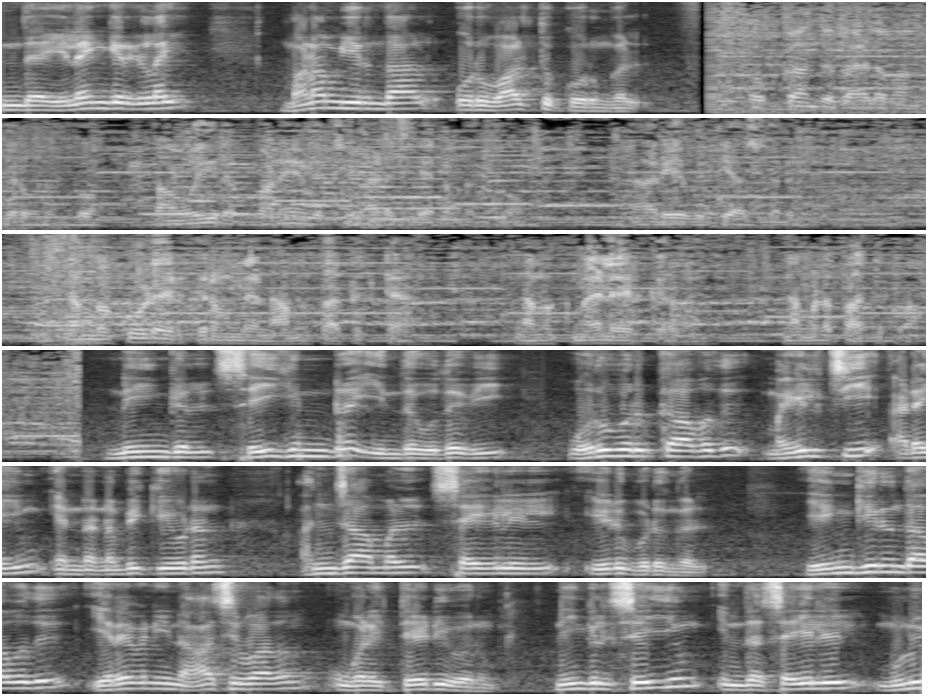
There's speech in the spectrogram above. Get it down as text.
இந்த இளைஞர்களை மனம் இருந்தால் ஒரு வாழ்த்து கூறுங்கள். உட்காந்து வேலை வாங்குறவனுக்கும் தான் உயிரை பணையம் வச்சு வேலை செய்யறவனுக்கும் நிறைய வித்தியாசம் இருக்கு. நம்ம கூட இருக்கிறவங்கள நாம பார்த்துக்கிட்டா நமக்கு மேல இருக்கிறவன் நம்மளை பார்த்துக்குவான் நீங்கள் செய்கின்ற இந்த உதவி ஒருவருக்காவது மகிழ்ச்சி அடையும் என்ற நம்பிக்கையுடன் அஞ்சாமல் செயலில் ஈடுபடுங்கள். எங்கிருந்தாவது இறைவனின் ஆசீர்வாதம் உங்களை தேடி வரும். நீங்கள் செய்யும் இந்த செயலில் முழு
